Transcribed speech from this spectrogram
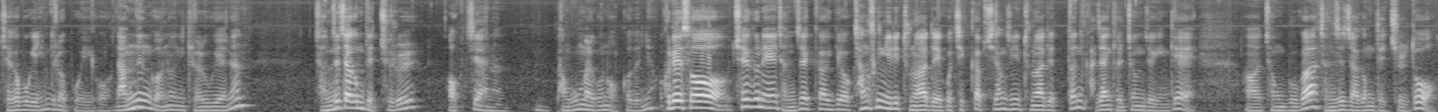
제가 보기에 힘들어 보이고 남는 거는 결국에는 전세자금 대출을 억제하는 방법 말고는 없거든요. 그래서 최근에 전세 가격 상승률이 둔화되고 집값이 상승이 둔화됐던 가장 결정적인 게 어, 정부가 전세자금 대출도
